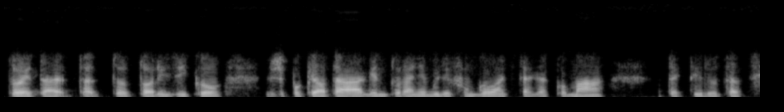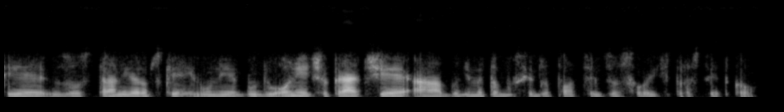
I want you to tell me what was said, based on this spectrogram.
to je tá, tá, to, to riziko, že pokiaľ tá agentúra nebude fungovať tak, ako má, tak tie dotácie zo strany Európskej únie budú o niečo kratšie a budeme to musieť doplácať zo svojich prostriedkov.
